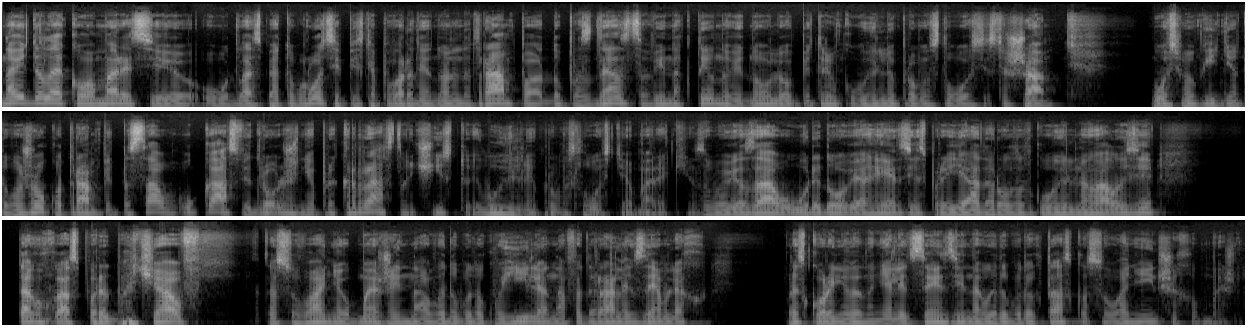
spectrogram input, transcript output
Навіть далеко в Америці у 25-му році, після повернення Дональда Трампа до президентства, він активно відновлював підтримку вугільної промисловості США. 8 квітня того ж року Трамп підписав указ відродження прекрасно чистої вугільної промисловості Америки. Зобов'язав урядові агенції сприяти розвитку вугільної галузі. Так указ передбачав скасування обмежень на видобуток вугілля на федеральних землях, прискорення надання ліцензій на видобуток та скасування інших обмежень.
